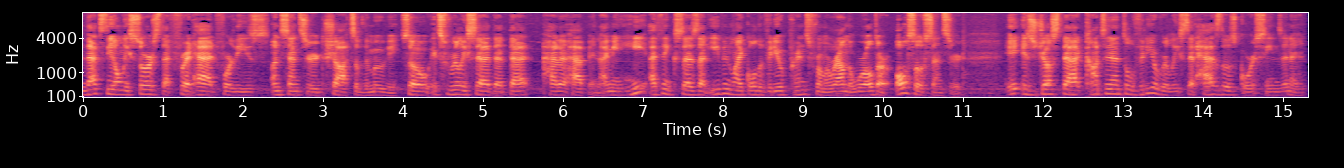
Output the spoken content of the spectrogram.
and that's the only source that Fred had for these uncensored shots of the movie. So it's really sad that that had to happen. I mean, he, I think, says that even like all the video prints from around the world are also censored. It is just that Continental Video release that has those gore scenes in it.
